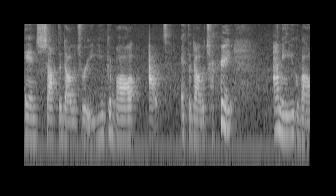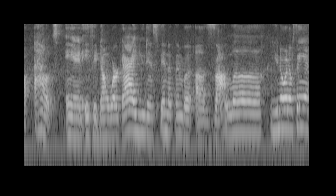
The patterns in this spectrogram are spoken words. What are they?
and shop the dollar tree. You can ball out at the dollar tree I mean, you can ball out. And if it don't work out, you didn't spend nothing but a Zala. You know what I'm saying?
